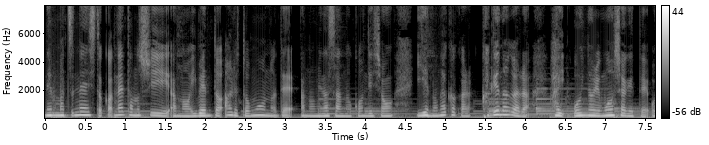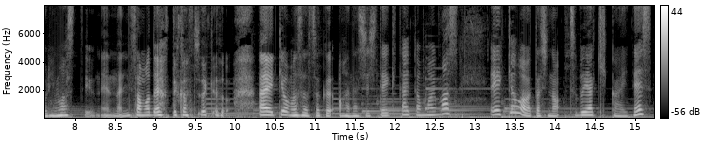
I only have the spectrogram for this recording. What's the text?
年末年始とかね楽しいあのイベントあると思うのであの皆さんのコンディション家の中からかけながらはいお祈り申し上げておりますっていうね何様だよって感じだけど はい今日も早速お話ししていきたいと思います、えー、今日は私のつぶやき会です。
